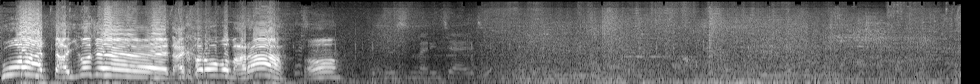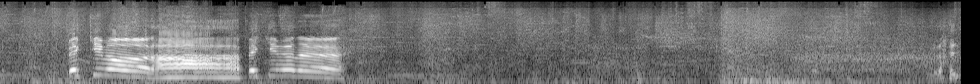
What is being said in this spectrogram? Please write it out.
좋았다 이거지! 날카로운 거 말아 어? 무슨 말인지 알지? 뺏기면 아 뺏기면은. 나이스.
